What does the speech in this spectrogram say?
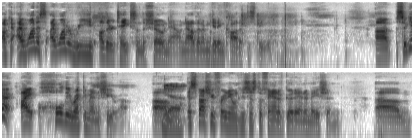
Okay, I want to I want to read other takes on the show now. Now that I'm getting caught up to speed. Uh, so yeah, I wholly recommend She-Ra. Um, yeah, especially for anyone who's just a fan of good animation. Um,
